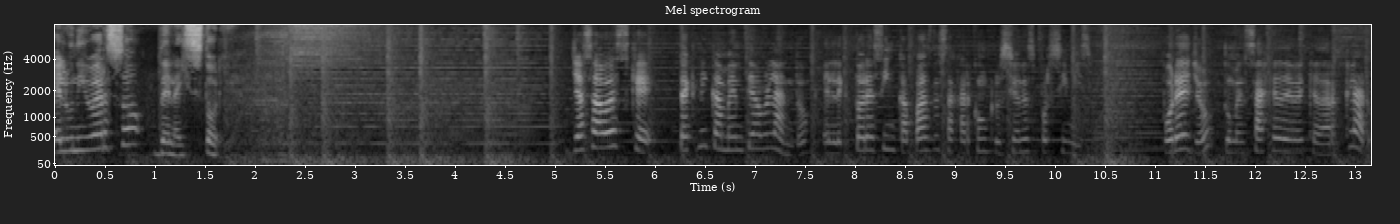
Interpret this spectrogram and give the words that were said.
El universo de la historia. Ya sabes que Técnicamente hablando, el lector es incapaz de sacar conclusiones por sí mismo. Por ello, tu mensaje debe quedar claro.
